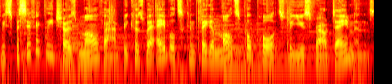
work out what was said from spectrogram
We specifically chose Mullvad because we're able to configure multiple ports for use for our daemons,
